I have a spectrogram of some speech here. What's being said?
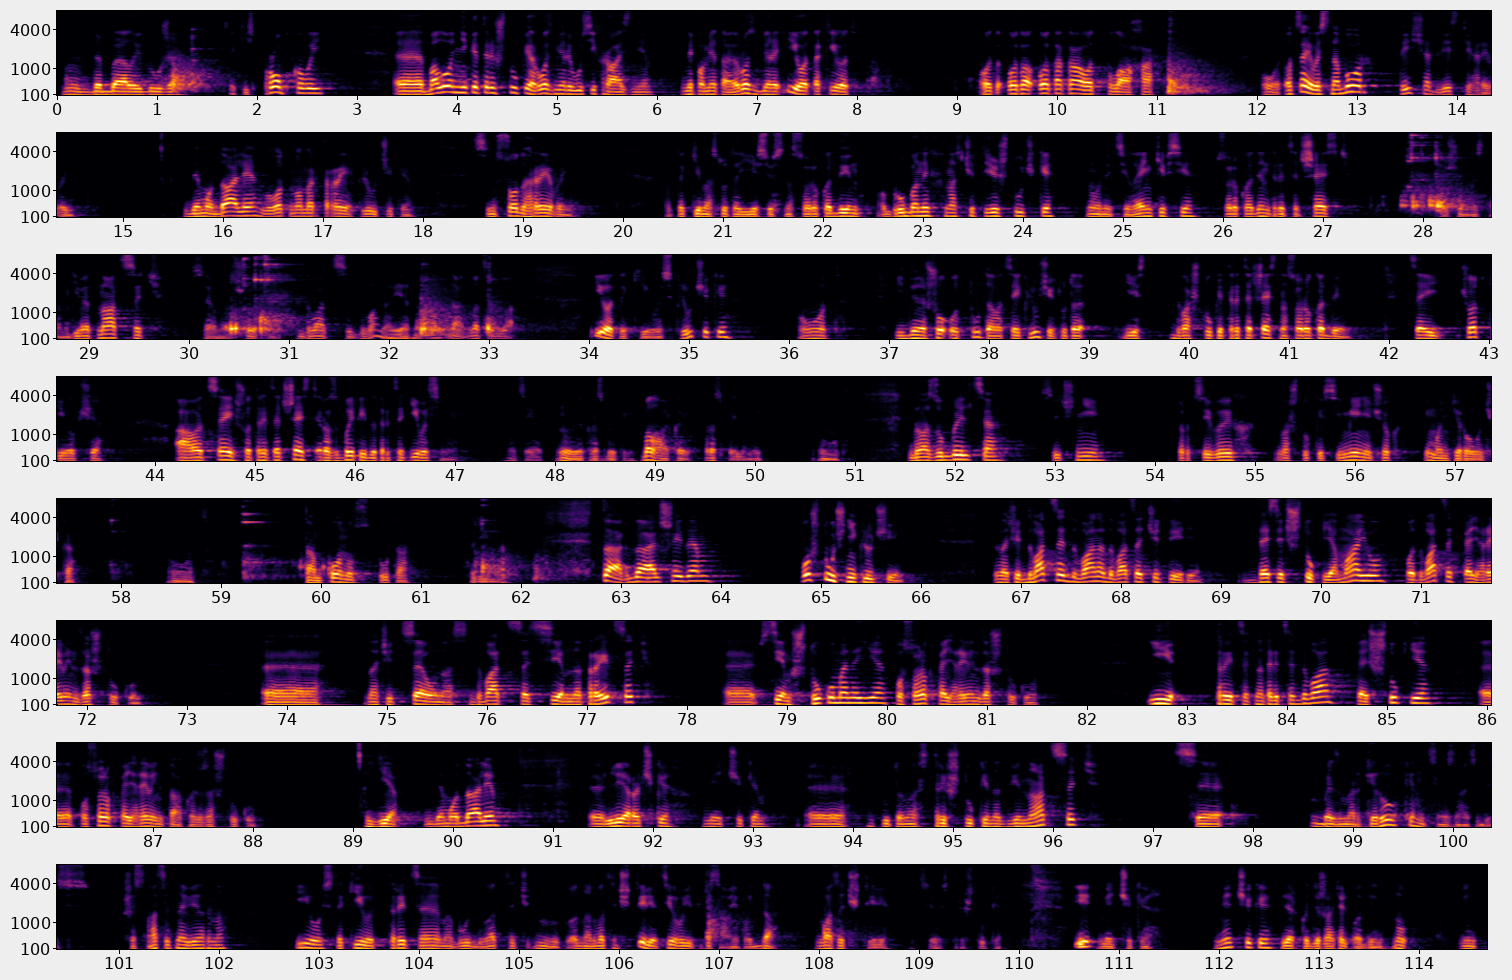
Ну, дебелий дуже. Це якийсь пробковий. Е, балонники три штуки, розміри в усіх різні. Не пам'ятаю розміри. І отакий от, от, от, отака от плаха. От. Оцей весь набор 1200 гривень. Йдемо далі. Лот номер 3 ключики. 700 гривень. Отакі у нас тут є ось на 41. Обрубаних у нас 4 штучки. Ну, вони ціленькі всі. 41, 36. Це що у нас там 19. Це у нас що там? 22, мабуть. Да, 22. І отакі ось ключики. От. Єдине, що отут, а оцей ключик, тут є два штуки 36 на 41. Цей чіткий взагалі. А оцей, що 36, розбитий до 38. Оцей, от, ну, як розбитий, болгаркою розпилений. От. Два зубильця, свічні, торцевих, два штуки сімейничок і монтіровочка. От. Там конус, тут рівно. Так, далі йдемо. Поштучні ключі. Значить, 22 на 24. 10 штук я маю по 25 гривень за штуку. Е, значить, це у нас 27 на 30. Е, 7 штук у мене є по 45 гривень за штуку. І 30 на 32, 5 штук є е, по 45 гривень також за штуку. Є. Йдемо далі. Е, Лєрочки, метчики. Е, Тут у нас 3 штуки на 12. Це без маркировки. ну, Це не знаю, це десь 16, мабуть. І ось такі от три, це, мабуть, 20, ну, одна 24, а ці вроді такі самі. Да, 24. Ці ось три штуки. І метчики. Метчики, ліркодержатель один. Ну, він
